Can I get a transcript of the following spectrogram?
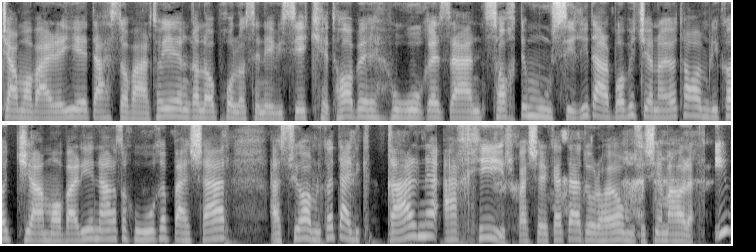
جمعآوری دستاوردهای انقلاب خلاصه نویسی کتاب حقوق زن ساخت موسیقی در باب جنایات آمریکا جمعآوری نقض حقوق بشر. از سوی آمریکا در قرن اخیر و شرکت در دوره های آموزشی مهارت این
